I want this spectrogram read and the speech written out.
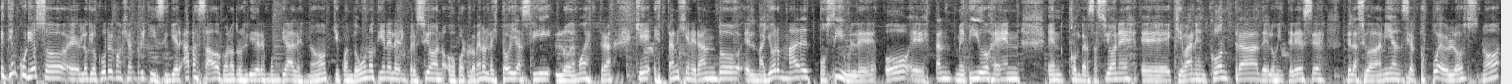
Es bien curioso eh, lo que ocurre con Henry Kissinger. Ha pasado con otros líderes mundiales, ¿no? Que cuando uno tiene la impresión, o por lo menos la historia así lo demuestra, que están generando el mayor mal posible o eh, están metidos en, en conversaciones eh, que van en contra de los intereses de la ciudadanía en ciertos pueblos, ¿no?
